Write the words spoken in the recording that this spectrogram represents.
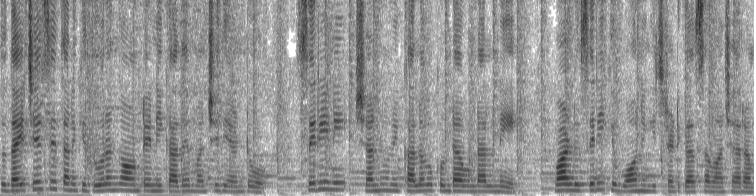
సో దయచేసి తనకి దూరంగా ఉంటే నీకు అదే మంచిది అంటూ సిరిని షన్నుని కలవకుండా ఉండాలని వాళ్ళు సిరికి వార్నింగ్ ఇచ్చినట్టుగా సమాచారం.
